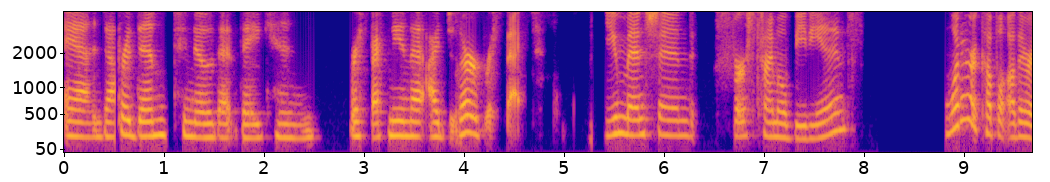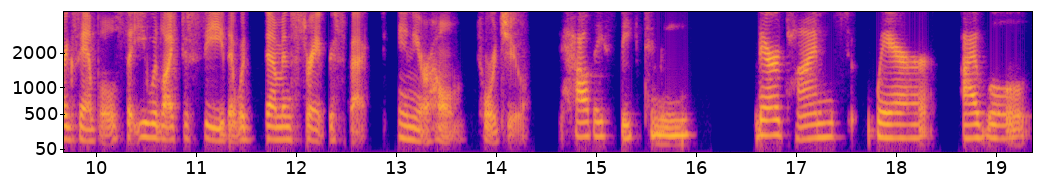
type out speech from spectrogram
And uh, for them to know that they can respect me and that I deserve respect. You mentioned first time obedience. What are a couple other examples that you would like to see that would demonstrate respect in your home towards you? How they speak to me. There are times where I will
